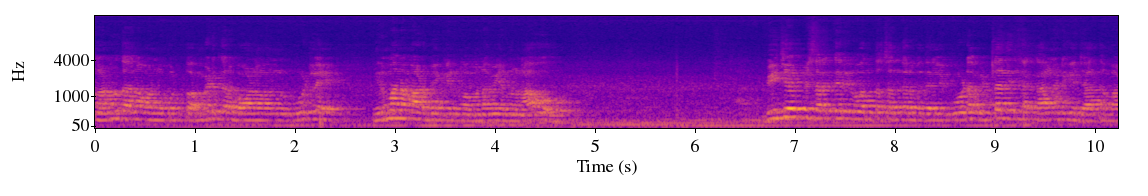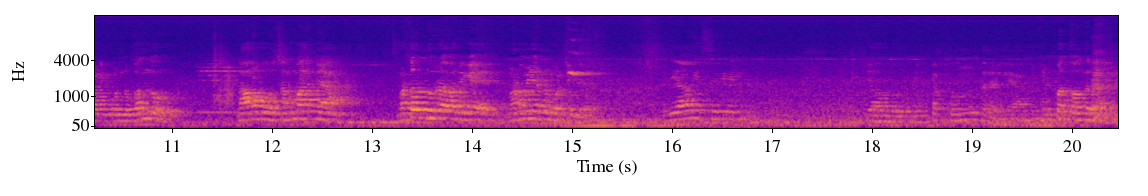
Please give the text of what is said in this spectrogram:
ಅನುದಾನವನ್ನು ಕೊಟ್ಟು ಅಂಬೇಡ್ಕರ್ ಭವನವನ್ನು ಕೂಡಲೇ ನಿರ್ಮಾಣ ಮಾಡಬೇಕೆನ್ನುವ ಮನವಿಯನ್ನು ನಾವು ಬಿಜೆಪಿ ಸರ್ಕಾರ ಇರುವಂತಹ ಸಂದರ್ಭದಲ್ಲಿ ಕೂಡ ವಿಟ್ಲದಿಂದ ಕಾಲ್ನಡಿಗೆ ಜಾಥಾ ಮಾಡಿಕೊಂಡು ಬಂದು ನಾವು ಸನ್ಮಾನ್ಯ ಮಠಂದೂರ್ ಅವರಿಗೆ ಮನವಿಯನ್ನು ಕೊಟ್ಟಿದ್ದೇವೆ. ಯಾವ ಯಾವುದು? ಇಪ್ಪತ್ತೊಂದರಲ್ಲಿ. ಇಪ್ಪತ್ತೊಂದರಲ್ಲಿ.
